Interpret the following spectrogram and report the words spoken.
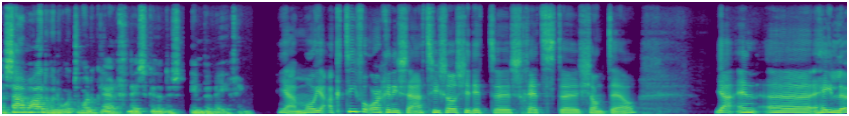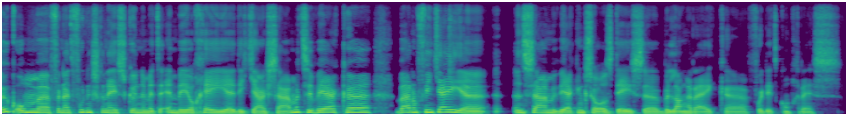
Maar samen houden we de ortomoleculaire geneeskunde dus in beweging. Ja, mooie actieve organisatie zoals je dit uh, schetst, uh, Chantel. Ja, en uh, heel leuk om vanuit voedingsgeneeskunde met de MBOG dit jaar samen te werken. Waarom vind jij een samenwerking zoals deze belangrijk voor dit congres?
